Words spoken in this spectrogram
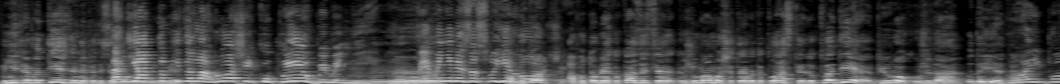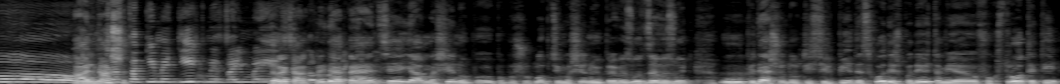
Мені треба тиждень на 50 Так доларів. я б тобі робити. дала гроші і купив би мені. Ви мені не за свої а потім, гроші. а потім, як оказується, кажу, мамо, ще треба докласти, доклади, півроку вже, да? Одаєте. Ой Боже, Галь, це наш- ж такими дітьми займися. Давай так, прийде нормально пенсія, я машину п- попрошу хлопців машиною привезуть, завезуть, у підеш до ті сільпі, де сходиш, подивись, там є фокстроти ті,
